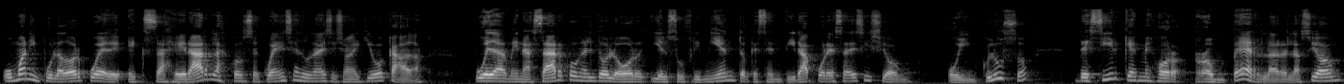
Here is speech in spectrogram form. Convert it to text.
un manipulador puede exagerar las consecuencias de una decisión equivocada, puede amenazar con el dolor y el sufrimiento que sentirá por esa decisión, o incluso decir que es mejor romper la relación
